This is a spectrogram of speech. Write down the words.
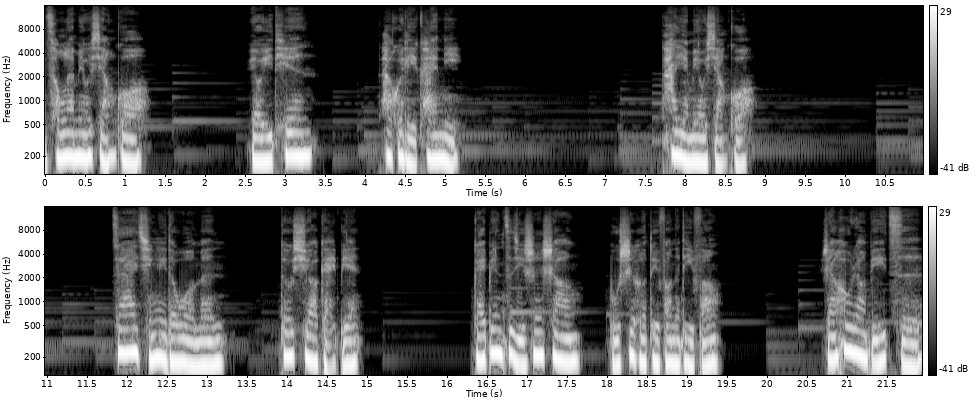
从来没有想过，有一天他会离开你。他也没有想过，在爱情里的我们，都需要改变，改变自己身上不适合对方的地方，然后让彼此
